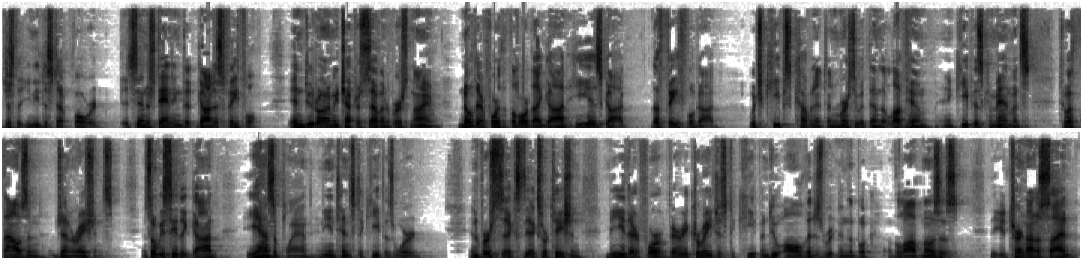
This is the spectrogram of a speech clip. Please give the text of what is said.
just that you need to step forward. It's understanding that God is faithful. In Deuteronomy chapter 7, verse 9, Know therefore that the Lord thy God, he is God, the faithful God, which keeps covenant and mercy with them that love him and keep his commandments to a thousand generations. And so we see that God, he has a plan and he intends to keep his word. In verse 6, the exhortation, Be ye therefore very courageous to keep and do all that is written in the book of the law of Moses, that you turn not aside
